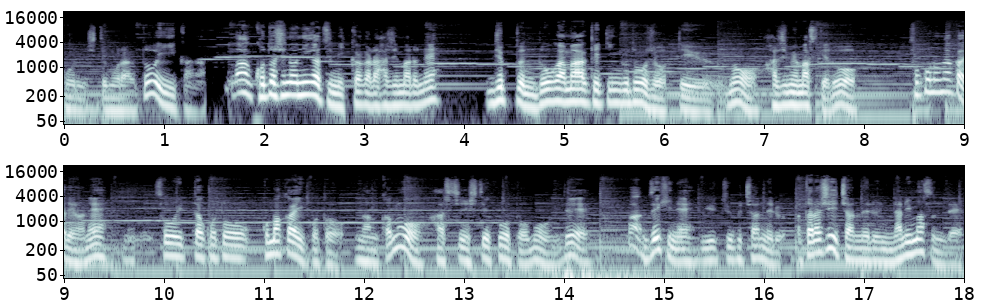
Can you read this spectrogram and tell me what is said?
考にしてもらうといいかな。まあ今年の2月3日から始まるね、10分動画マーケティング道場っていうのを始めますけど、そこの中ではね、そういったこと、細かいことなんかも発信していこうと思うんで、まあぜひね、YouTube チャンネル、新しいチャンネルになりますんで、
